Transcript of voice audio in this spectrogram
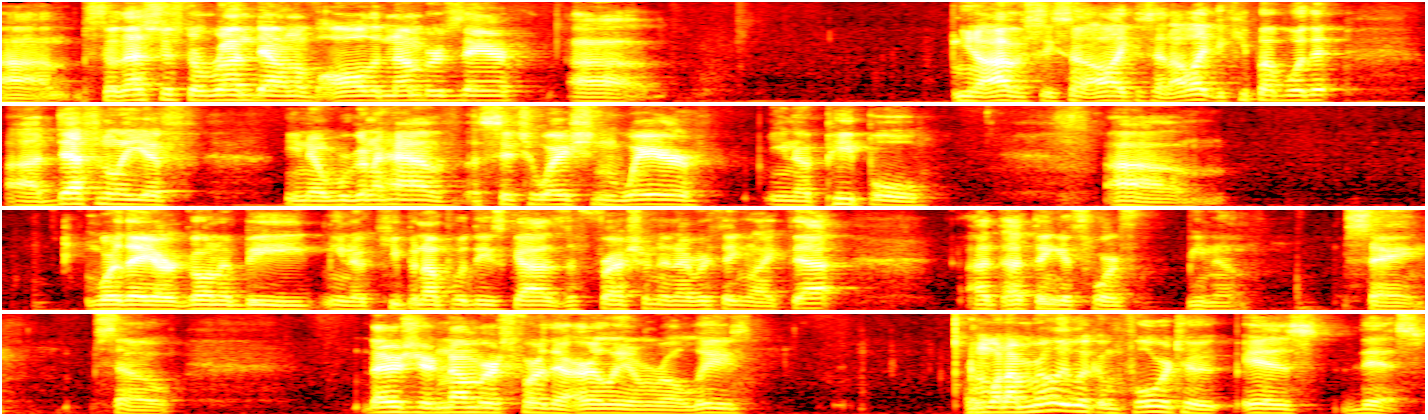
Um, so that's just a rundown of all the numbers there. Uh, you know, obviously, so like I said, I like to keep up with it. Uh, definitely, if you know we're going to have a situation where you know people, um, where they are going to be, you know, keeping up with these guys, the freshmen and everything like that, I, I think it's worth you know saying. So there's your numbers for the early enrollees. And what I'm really looking forward to is this.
